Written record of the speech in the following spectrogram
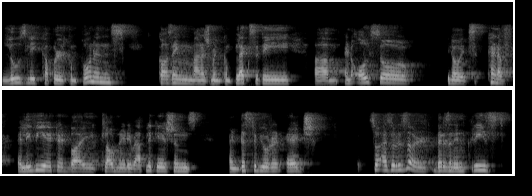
loosely coupled components, causing management complexity, um, and also, you know, it's kind of alleviated by cloud native applications and distributed edge. So as a result, there is an increased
